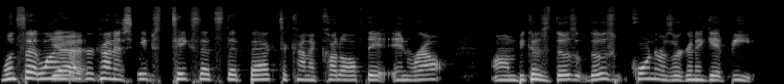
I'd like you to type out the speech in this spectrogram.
Once that linebacker yeah. kind of takes that step back to kind of cut off the in route, um, because those those corners are going to get beat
